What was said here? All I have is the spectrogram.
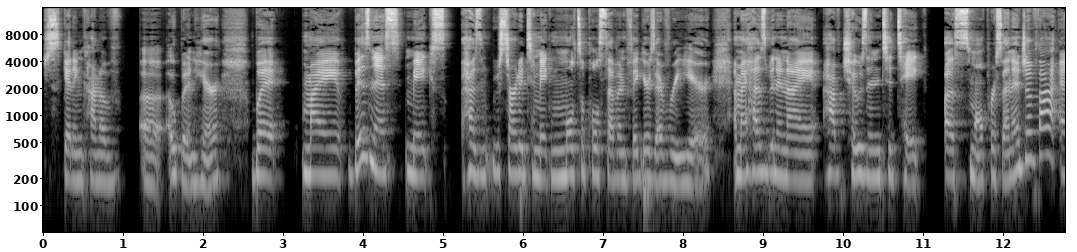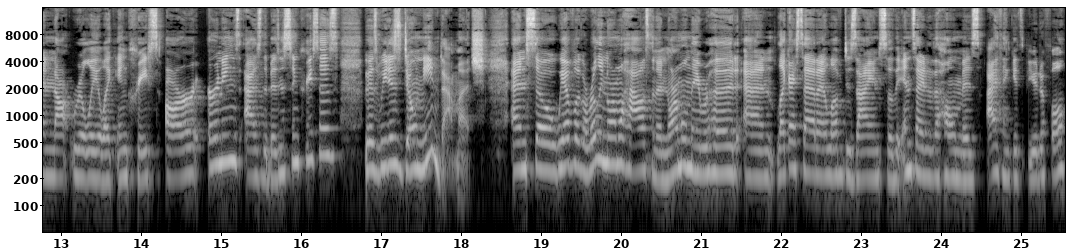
just getting kind of uh, open here, but my business makes has started to make multiple seven figures every year. And my husband and i have chosen to take a small percentage of that and not really like increase our earnings as the business increases because we just don't need that much. And so we have like a really normal house in a normal neighborhood. And like I said, I love design. So the inside of the home is, I think it's beautiful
